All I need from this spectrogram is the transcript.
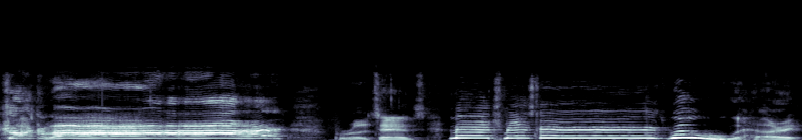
Trogolor. presents Matchmasters. All right,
